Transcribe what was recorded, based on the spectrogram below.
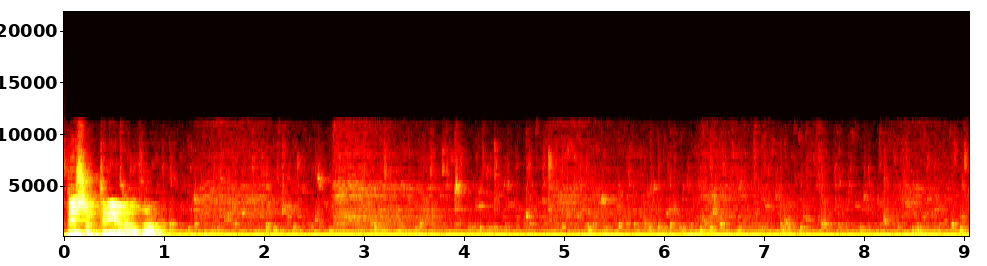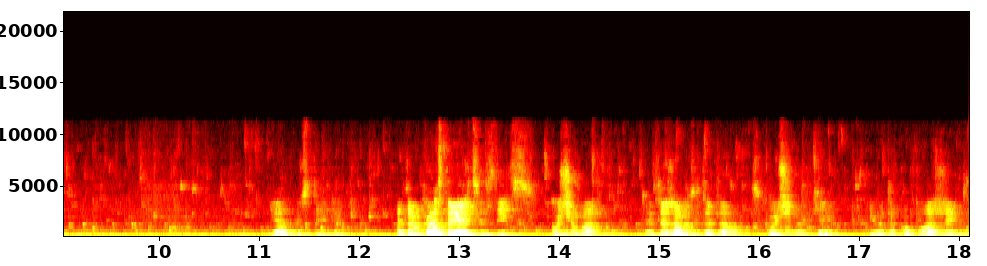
Дышим три раза. И отпустили. Эта рука остается здесь. Очень важно. То есть должна быть вот эта скрученная руки и вот такое положение.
